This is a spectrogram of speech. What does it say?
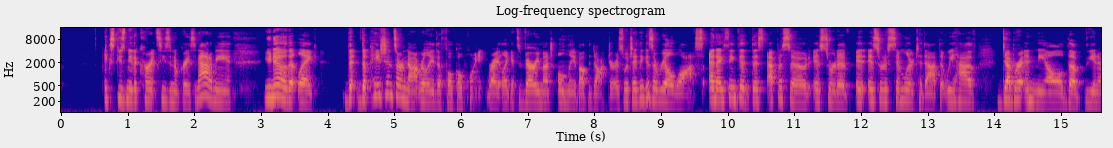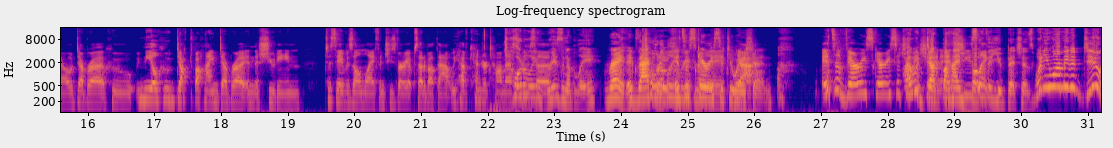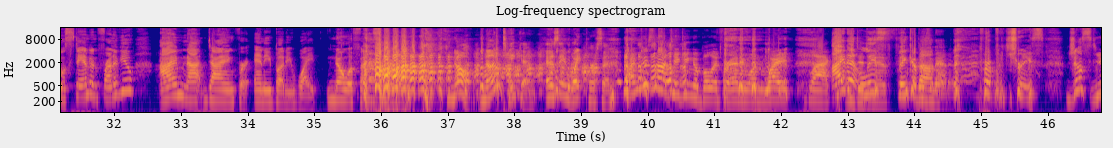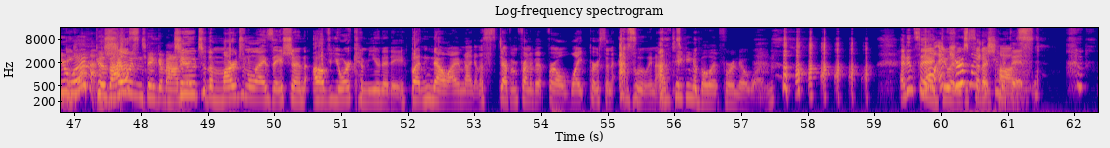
excuse me, the current season of Grey's Anatomy, you know that like the the patients are not really the focal point, right? Like it's very much only about the doctors, which I think is a real loss. And I think that this episode is sort of is sort of similar to that. That we have Deborah and Neil, the you know Deborah who Neil who ducked behind Deborah in the shooting to save his own life, and she's very upset about that. We have Kendra Thomas, totally a- reasonably. Right, exactly. Totally it's a scary reasonably- yeah. situation. it's a very scary situation. I would duck behind both like, of you bitches. What do you want me to do? Stand in front of you? I'm not dying for anybody white. No offense. No, none taken as a white person. I'm just not taking a bullet for anyone, white, black, I'd at least think about Doesn't it for Patrice. Just You would? Because I wouldn't think about due it. Due to the marginalization of your community. But no, I'm not going to step in front of it for a white person. Absolutely not. I'm taking a bullet for no one. I didn't say Well, I'd do and it. here's my issue with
